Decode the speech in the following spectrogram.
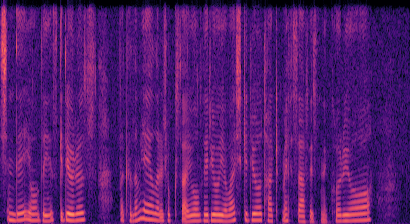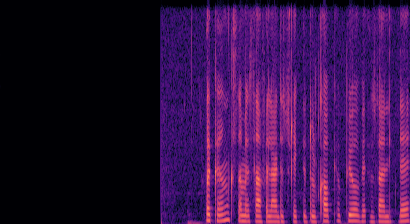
Şimdi yoldayız. Gidiyoruz. Bakalım yayalara çok güzel yol veriyor. Yavaş gidiyor. Takip mesafesini koruyor. Bakın kısa mesafelerde sürekli dur kalk yapıyor ve özellikle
